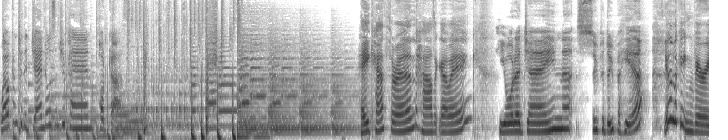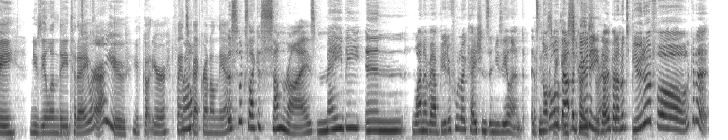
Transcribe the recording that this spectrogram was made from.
Welcome to the Jandals in Japan podcast. Hey, Catherine, how's it going? Kia ora, Jane. Super duper here. You're looking very New Zealandy today. Where are you? You've got your fancy Well, background on there. This looks like a sunrise, maybe in one of our beautiful locations in New Zealand. It's not all the about the East Coast, beauty, right? though, but it looks beautiful. Look at it.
